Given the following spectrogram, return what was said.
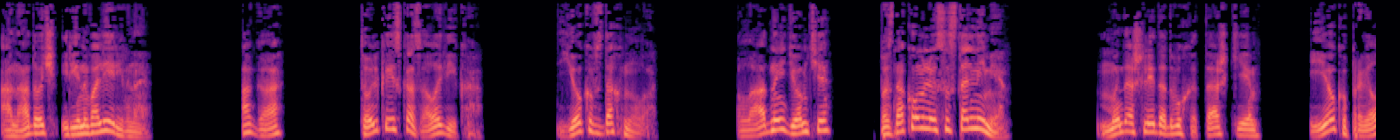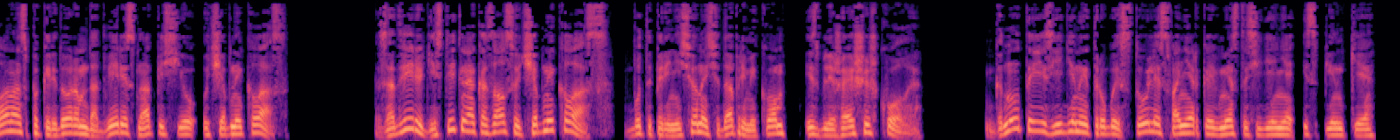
«Она дочь Ирины Валерьевны». «Ага», — только и сказала Вика. Йока вздохнула. «Ладно, идемте. Познакомлю с остальными». Мы дошли до двухэтажки, Йоко провела нас по коридорам до двери с надписью «Учебный класс». За дверью действительно оказался учебный класс, будто перенесенный сюда прямиком из ближайшей школы. Гнутые из единой трубы стулья с фанеркой вместо сидения и спинки,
